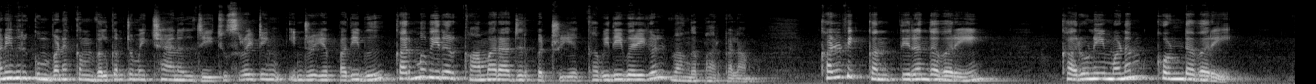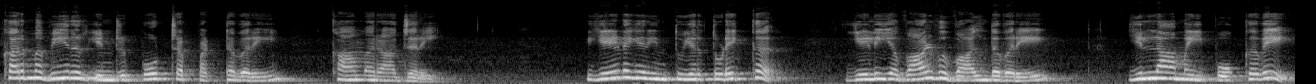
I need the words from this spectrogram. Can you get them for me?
அனைவருக்கும் வணக்கம். Welcome to my channel Jesus writing இன்றைய பதிவு கர்ம வீரர் காமராஜர் பற்றிய கவிதை வரிகள். வாங்க பார்க்கலாம். கல்வி கண் திறந்தவரே கருணை மனம் கொண்டவரே கர்ம வீரர் என்று போற்றப்பட்டவரே காமராஜரே. ஏழையரின் துயர் துடைக்க எளிய வாழ்வு வாழ்ந்தவரே இல்லாமை போக்கவே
